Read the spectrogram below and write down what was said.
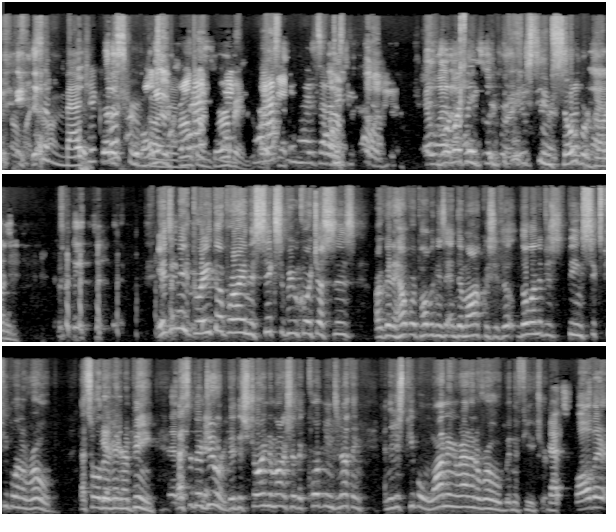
Oh Some magic oh, mushroom. Also drunk on bourbon. Last thing was, uh, more likely to see him sober garden. Isn't it great though, Brian? The six Supreme Court justices are going to help Republicans and democracy. They'll, they'll, end up just being six people in a robe. That's all they're going to end up being. That's what they're doing. They're destroying democracy. The court means nothing, and they're just people wandering around in a robe in the future. That's all they're.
